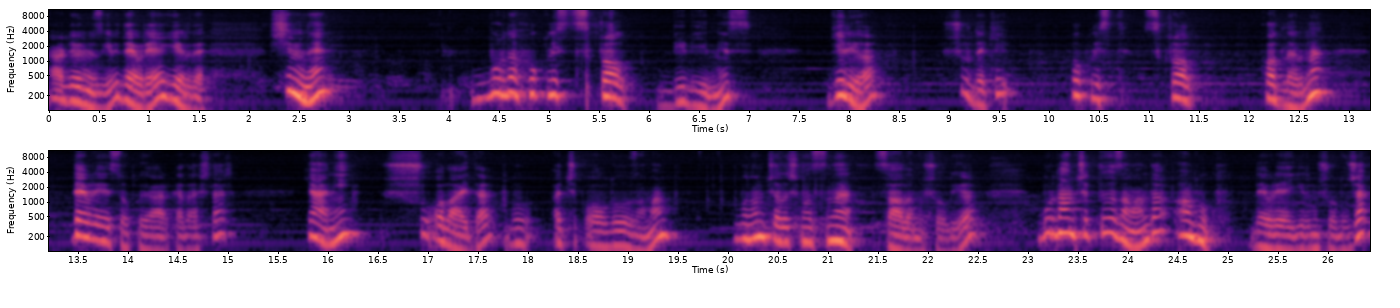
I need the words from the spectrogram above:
Gördüğünüz gibi devreye girdi. Şimdi burada Hook List Scroll dediğimiz geliyor. Şuradaki hook list scroll kodlarını devreye sokuyor arkadaşlar. Yani şu olayda bu açık olduğu zaman bunun çalışmasını sağlamış oluyor. Buradan çıktığı zaman da unhook devreye girmiş olacak.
